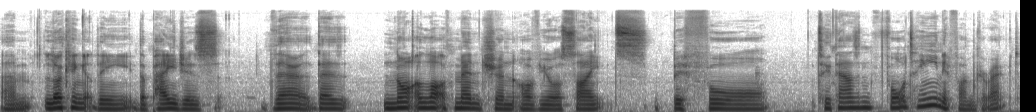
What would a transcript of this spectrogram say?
um, looking at the the pages, there there's not a lot of mention of your sites before 2014, if I'm correct.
